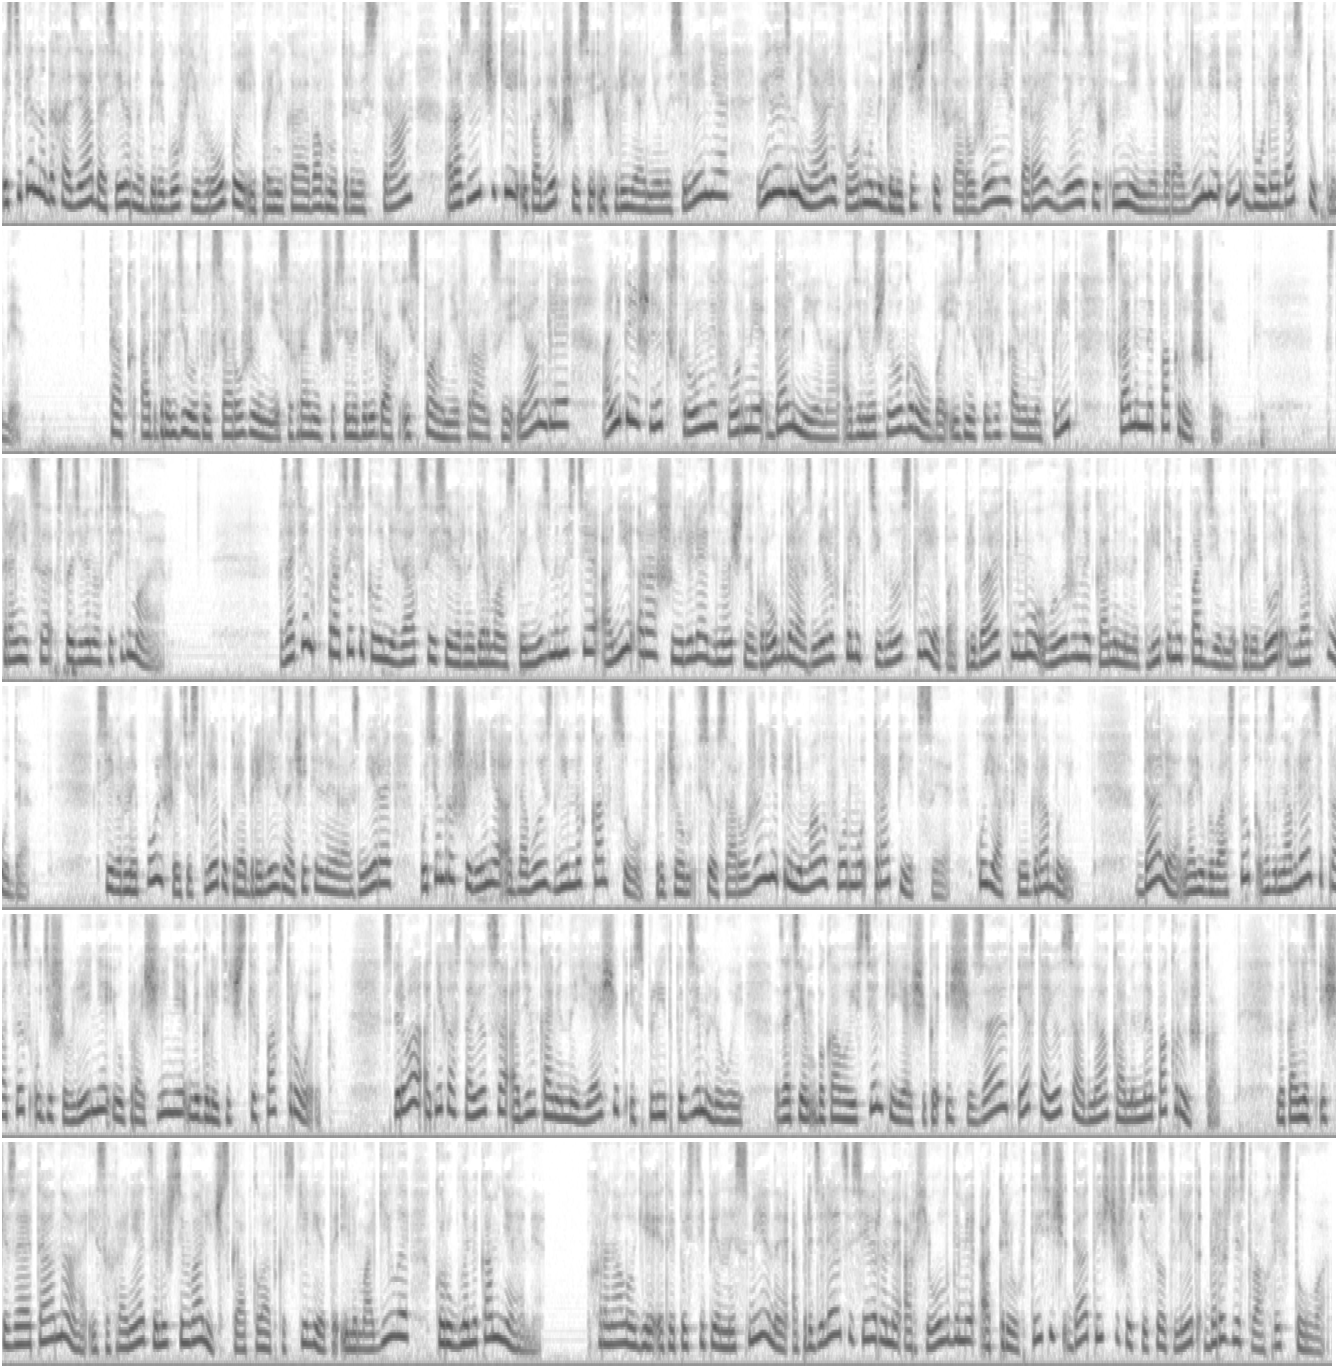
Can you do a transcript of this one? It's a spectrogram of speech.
Постепенно доходя до северных берегов Европы и проникая во внутренность стран, разведчики и подвергшиеся их влиянию населения видоизменяли форму мегалитических сооружений, стараясь сделать их менее дорогими и более доступными. Так, от грандиозных сооружений, сохранившихся на берегах Испании, Франции и Англии, они перешли к скромной форме дольмена, одиночного гроба из нескольких каменных плит с каменной покрышкой. Страница 197. Затем в процессе колонизации северно-германской низменности они расширили одиночный гроб до размеров коллективного склепа, прибавив к нему выложенный каменными плитами подземный коридор для входа. В Северной Польше эти склепы приобрели значительные размеры путем расширения одного из длинных концов, причем все сооружение принимало форму трапеции – куявские гробы. Далее, на юго-восток, возобновляется процесс удешевления и упрощения мегалитических построек. Сперва от них остается один каменный ящик из плит под землей, затем боковые стенки ящика исчезают и остается одна каменная покрышка. Наконец исчезает и она, и сохраняется лишь символическая обкладка скелета или могилы круглыми камнями. Хронология этой постепенной смены определяется северными археологами от 3000 до 1600 лет до Рождества Христова.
